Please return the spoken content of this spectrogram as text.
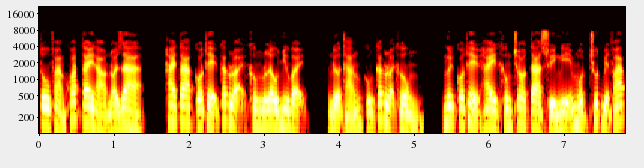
Tô Phàm khoát tay háo nói ra, hai ta có thể các loại không lâu như vậy, nửa tháng cũng các loại không, ngươi có thể hay không cho ta suy nghĩ một chút biện pháp.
